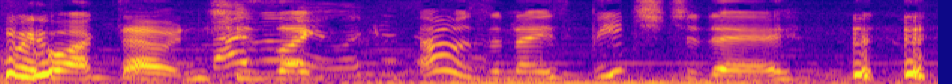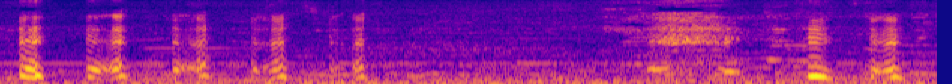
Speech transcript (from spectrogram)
We walked out and By she's like, way, at that was a nice beach today.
